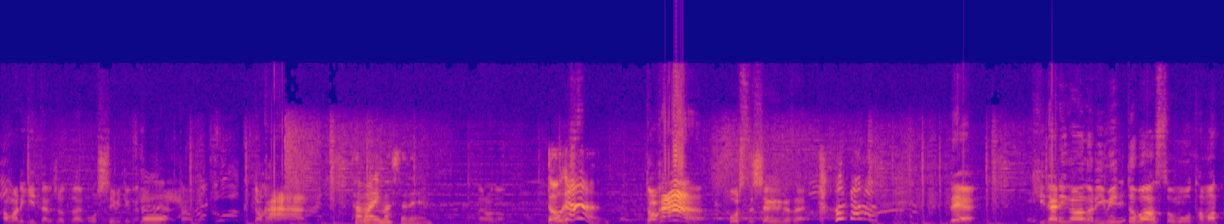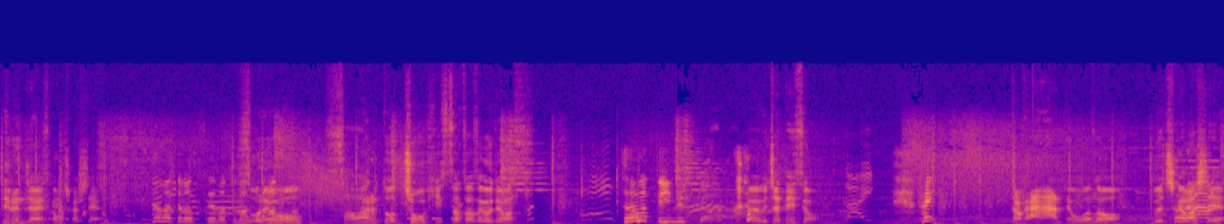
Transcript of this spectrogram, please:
溜まりきったらちょっとだけ押してみてください。キャラクターを。ドカーンって。たまりましたね。なるほど。ドカンドカーン！放出してあげてください。で左側のリミットバーストもう溜まってるんじゃないですかもしかして。たまってますたまってます。それを触ると超必殺技が打てます。触っていいんですか？はい打っちゃっていいですよ。はい。ドカーンって大技を。ぶちかわして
